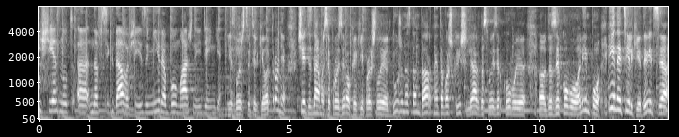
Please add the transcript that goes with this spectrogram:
исчезнут э, навсегда вообще из мира бумажные деньги. І залишиться тільки електронні. Ще дізнаємося про зірок, які пройшли дуже нестандартний та важкий шлях до своєї зіркової е, до зіркового Олімпу. І не тільки дивіться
